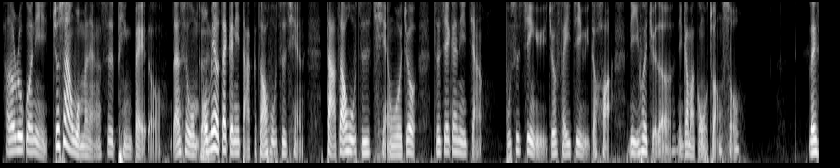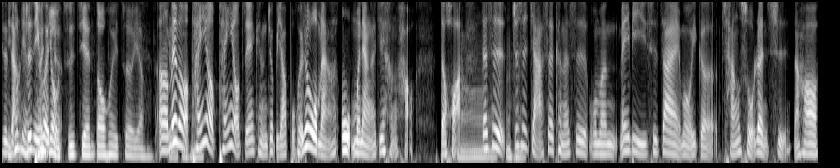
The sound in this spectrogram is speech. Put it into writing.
他说如果你就算我们两个是平辈的哦，但是我我没有在跟你打个招呼之前，打招呼之前我就直接跟你讲不是敬语就非敬语的话，你会觉得你干嘛跟我装熟？类似这样，就是你会朋友之间都会这样。呃，没有没有，朋友朋友之间可能就比较不会，就是我们两个，我我们两个已经很好的话，哦、但是就是假设可能是我们 maybe 是在某一个场所认识，然后、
